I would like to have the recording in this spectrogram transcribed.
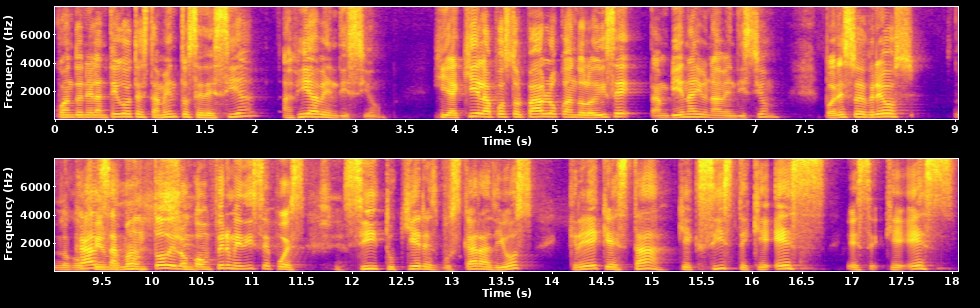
Cuando en el Antiguo Testamento se decía, había bendición. Y aquí el apóstol Pablo cuando lo dice, también hay una bendición. Por eso Hebreos Lo calza más. con todo y lo confirma y dice, pues, Sí. si tú quieres buscar a Dios, cree que está, que existe, que es, ese, que es.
